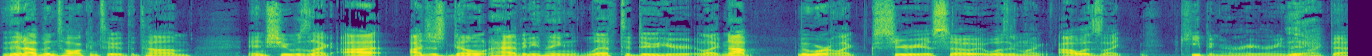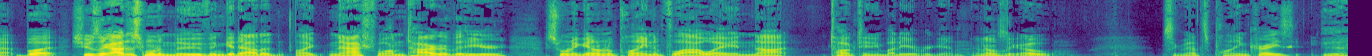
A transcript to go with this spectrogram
that I've been talking to at the time, and she was like, I I just don't have anything left to do here. Like, not we weren't like serious, so it wasn't like I was like keeping her here or anything Yeah. like that. But she was like, I just want to move and get out of like Nashville. I'm tired of it here. I just want to get on a plane and fly away and not talk to anybody ever again. And I was like, oh, I was like, that's plain crazy. Yeah,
